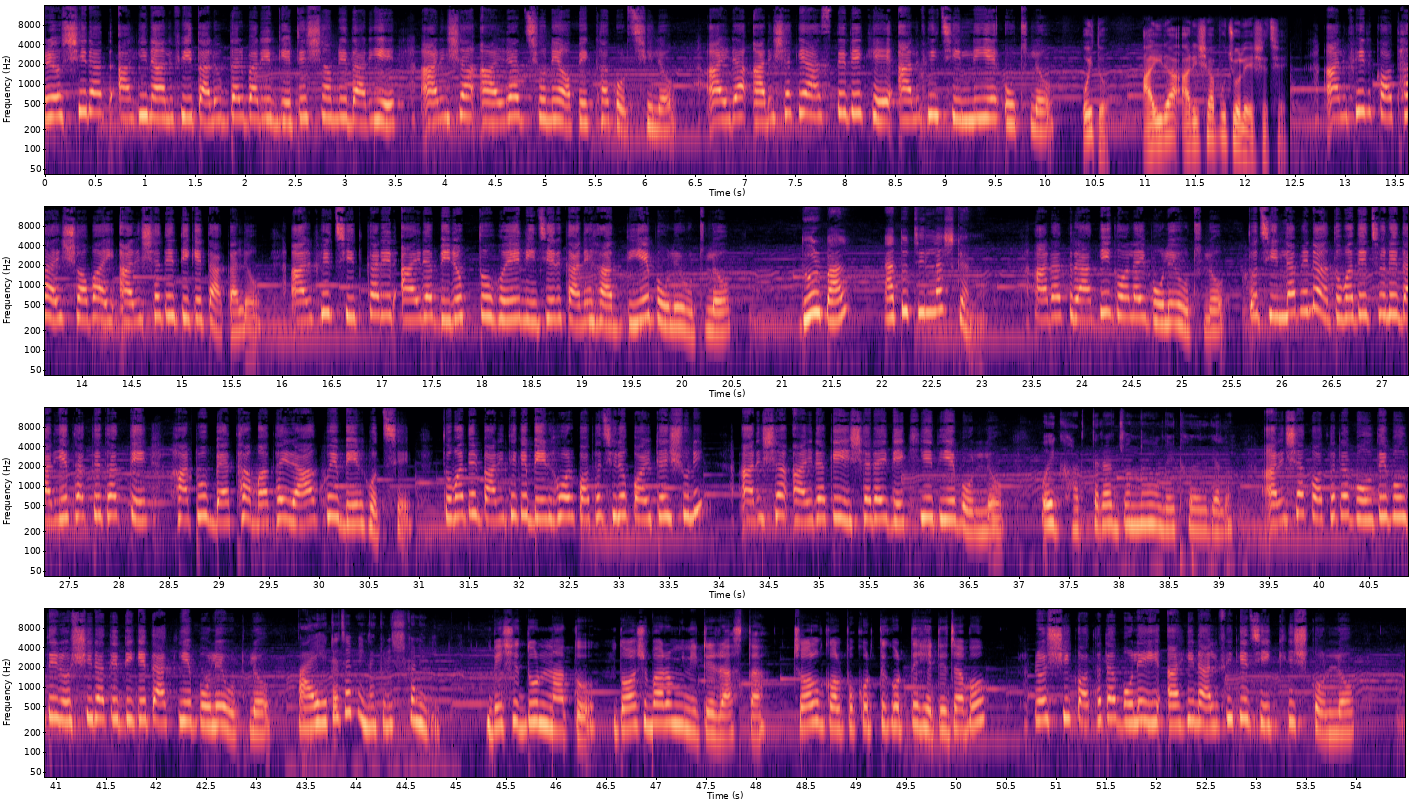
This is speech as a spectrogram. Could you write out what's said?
রশিরাত আহিন আলফি তালুকদার বাড়ির গেটের সামনে দাঁড়িয়ে আরিশা আয়রার জন্য অপেক্ষা করছিল। আয়রা আরিশাকে আসতে দেখে আলফি চিল্লিয়ে উঠল। ওই তো আইরা আরিশাপু চলে এসেছে। আলফির কথায় সবাই আরিশাদের দিকে তাকালো। আলফির চিৎকারের আয়রা বিরক্ত হয়ে নিজের কানে হাত দিয়ে বলে উঠল ধুর বাল এত চিল্লাস কেন? আরাত রাগী গলায় বলে উঠল তো চিল্লাবে না? তোমাদের জন্য দাঁড়িয়ে থাকতে থাকতে হাঁটু ব্যথা মাথায় রাগ হয়ে বের হচ্ছে। তোমাদের বাড়ি থেকে বের হওয়ার কথা ছিল কয়টায় শুনি? আরিশা আয়রাকে ইশারায় দেখিয়ে দিয়ে বলল ওই ঘাটতারার জন্য লেট হয়ে গেল। আরিশা কথাটা বলতে বলতে রশ্মিরাতের দিকে তাকিয়ে বলে উঠল পায়ে হেঁটে যাবি নাকি রিক্সা নিবি? বেশি দূর না তো দশ বারো মিনিটের রাস্তা। চল গল্প করতে করতে হেঁটে যাব। রশ্মি কথাটা বলেই আহিন আলফিকে জিজ্ঞেস করল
